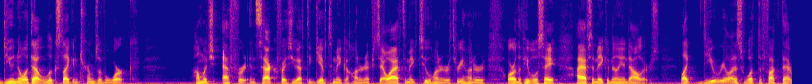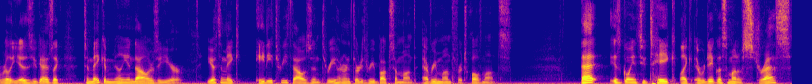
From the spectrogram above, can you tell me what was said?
Do you know what that looks like in terms of work? How much effort and sacrifice you have to give to make a hundred. If you say, "Oh, I have to make two hundred or three hundred, or the people will say, "I have to make a million dollars," like, do you realize what the fuck that really is, you guys? Like, to make a million dollars a year, you have to make eighty-three thousand three hundred thirty-three bucks a month every month for twelve months. That is going to take like a ridiculous amount of stress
